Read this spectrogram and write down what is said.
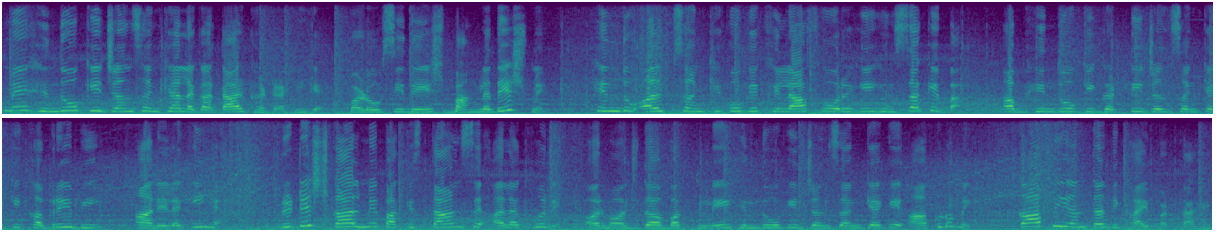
में हिंदुओं की जनसंख्या लगातार घट रही है। पड़ोसी देश बांग्लादेश में हिंदू अल्पसंख्यकों के खिलाफ हो रही हिंसा के बाद अब हिंदुओं की घटती जनसंख्या की खबरें भी आने लगी हैं। ब्रिटिश काल में पाकिस्तान से अलग होने और मौजूदा वक्त में हिंदुओं की जनसंख्या के आंकड़ों में काफ़ी अंतर दिखाई पड़ता है।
